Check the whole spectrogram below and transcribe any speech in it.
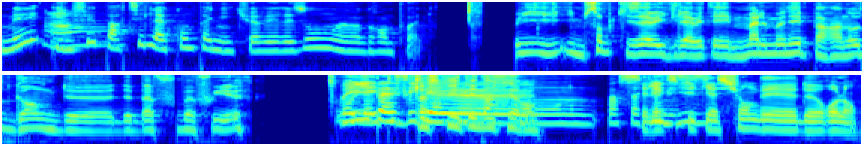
mais Ah. il fait partie de la compagnie. Tu avais raison, euh, Grand Poil. Oui, il, il me semble qu'ils avaient- qu'il avait été malmené par un autre gang de, de bafou bafouilleux. Oui, il a parce été que- Parce qu'il était différent. son- C'est l'explication de Roland.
